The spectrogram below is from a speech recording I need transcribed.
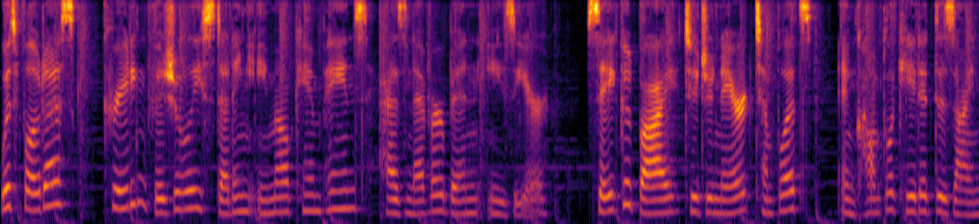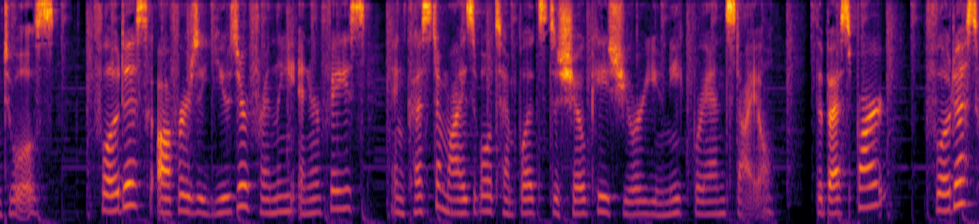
With Flodesk, creating visually stunning email campaigns has never been easier. Say goodbye to generic templates and complicated design tools. Flodesk offers a user friendly interface and customizable templates to showcase your unique brand style. The best part? Flodesk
